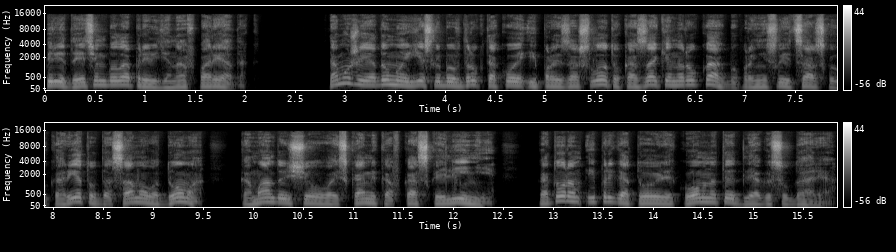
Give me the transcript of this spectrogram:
перед этим была приведена в порядок. К тому же, я думаю, если бы вдруг такое и произошло, то казаки на руках бы пронесли царскую карету до самого дома командующего войсками Кавказской линии, в котором и приготовили комнаты для государя.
